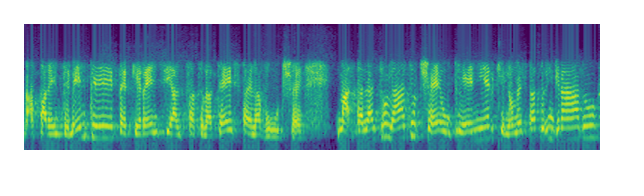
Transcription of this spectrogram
apparentemente perché Renzi ha alzato la testa e la voce, ma dall'altro lato c'è un Premier che non è stato in grado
